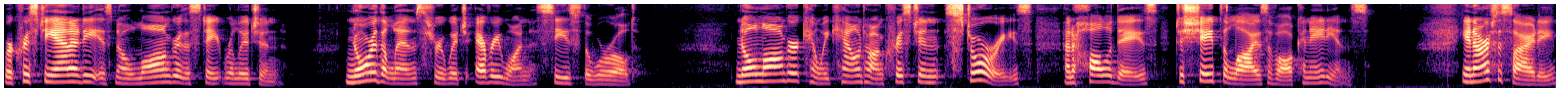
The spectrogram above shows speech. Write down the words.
where Christianity is no longer the state religion, nor the lens through which everyone sees the world. No longer can we count on Christian stories and holidays to shape the lives of all Canadians. In our society,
